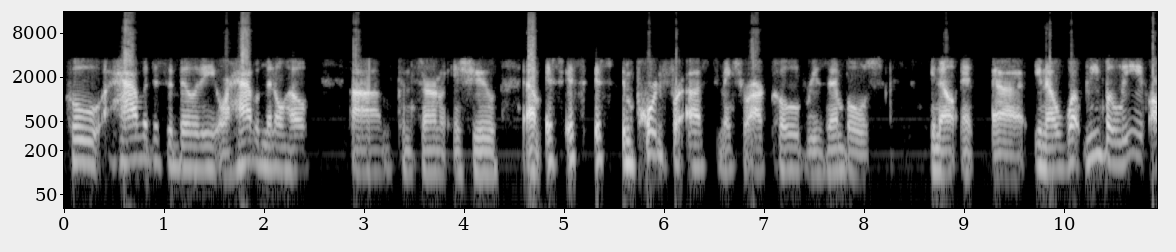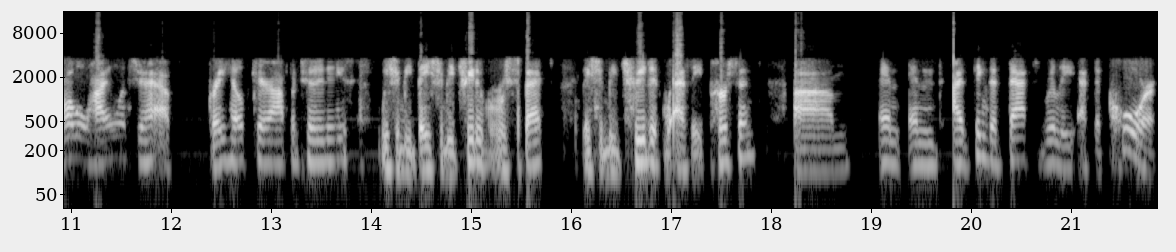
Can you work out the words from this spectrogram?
who have a disability or have a mental health um, concern or issue. Um, it's, it's, it's important for us to make sure our code resembles you know, and uh, you know what we believe all Ohioans should have great health care opportunities. We should be they should be treated with respect. They should be treated as a person. Um, and and I think that that's really at the core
